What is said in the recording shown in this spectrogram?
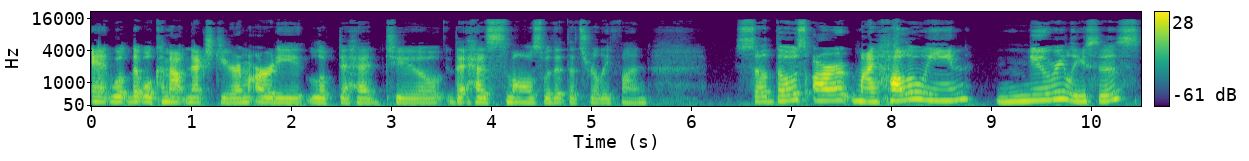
and will, that will come out next year. I'm already looked ahead to that has smalls with it. That's really fun. So those are my Halloween new releases.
